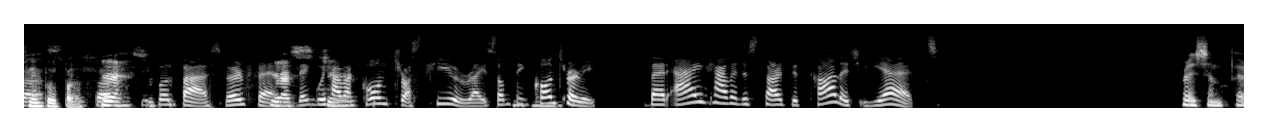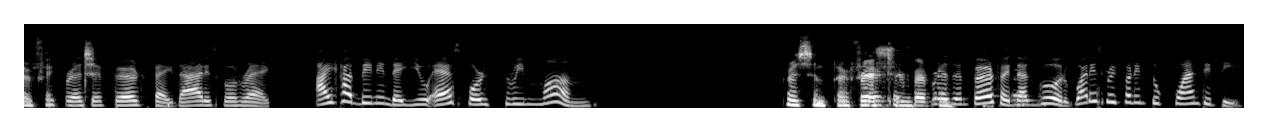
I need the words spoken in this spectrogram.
Simple past. Past. Simple past, perfect. Last Then we have a contrast here, right? Something Mhm. contrary. But I haven't started college yet. Present perfect. Present perfect, that is correct. I have been in the US for three months. Present perfect. Present perfect. Present perfect, that's good. What is referring to quantity?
